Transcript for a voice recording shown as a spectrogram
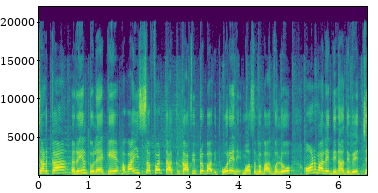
ਸੜਕਾਂ, ਰੇਲ ਤੋਂ ਲੈ ਕੇ ਹਵਾਈ ਸਫ਼ਰ ਤੱਕ ਕਾਫੀ ਪ੍ਰਭਾਵਿਤ ਹੋ ਰਹੇ ਨੇ। ਮੌਸਮ ਵਿਭਾਗ ਵੱਲੋਂ ਆਉਣ ਵਾਲੇ ਦਿਨਾਂ ਦੇ ਵਿੱਚ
